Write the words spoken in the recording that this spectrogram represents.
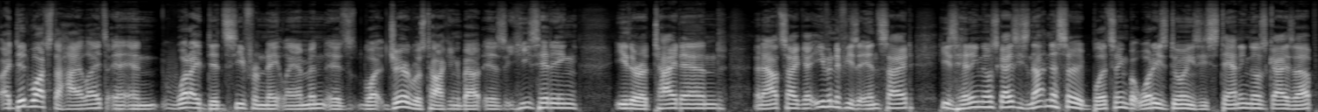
I did watch the highlights, and, and what I did see from Nate Landman is what Jared was talking about. Is he's hitting either a tight end, an outside guy, even if he's inside, he's hitting those guys. He's not necessarily blitzing, but what he's doing is he's standing those guys up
